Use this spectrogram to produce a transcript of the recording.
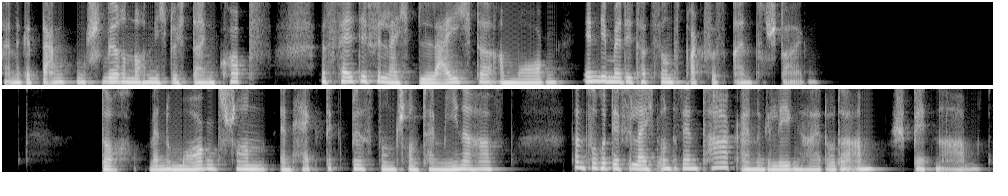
Deine Gedanken schwirren noch nicht durch deinen Kopf. Es fällt dir vielleicht leichter am Morgen in die Meditationspraxis einzusteigen. Doch wenn du morgens schon in Hektik bist und schon Termine hast, dann suche dir vielleicht unter den Tag eine Gelegenheit oder am späten Abend.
